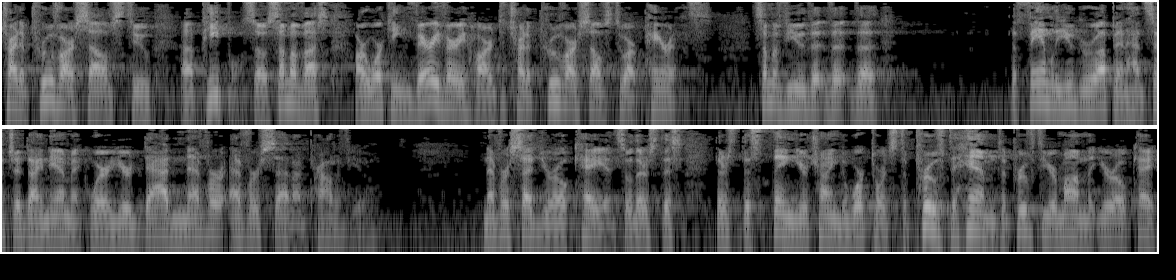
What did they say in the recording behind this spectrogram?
try to prove ourselves to uh, people. So some of us are working very, very hard to try to prove ourselves to our parents. Some of you, the, the, the, the family you grew up in had such a dynamic where your dad never, ever said, I'm proud of you. Never said you're okay. And so there's this there's this thing you're trying to work towards to prove to him, to prove to your mom that you're okay.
